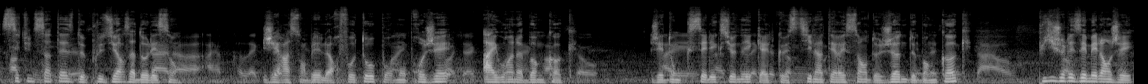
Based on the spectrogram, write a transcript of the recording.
c'est une synthèse de plusieurs adolescents. J'ai rassemblé leurs photos pour mon projet I Wanna Bangkok. J'ai donc sélectionné quelques styles intéressants de jeunes de Bangkok, puis je les ai mélangés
